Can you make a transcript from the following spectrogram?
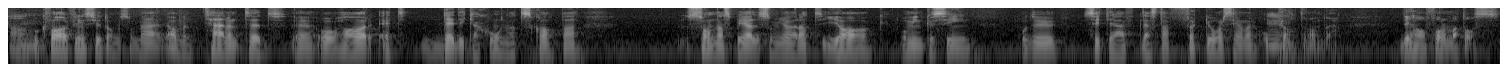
Ja. Och kvar finns ju de som är ja, men talented eh, och har ett dedikation att skapa sådana spel som gör att jag och min kusin och du sitter här nästan 40 år senare och Mm. pratar om det. Det har format oss.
